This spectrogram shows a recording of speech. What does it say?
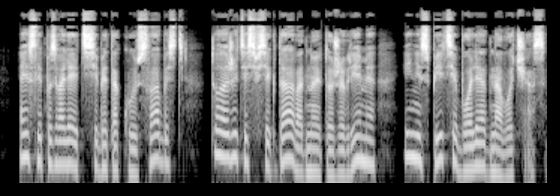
— а если позволяете себе такую слабость, то ложитесь всегда в одно и то же время и не спите более одного часа.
